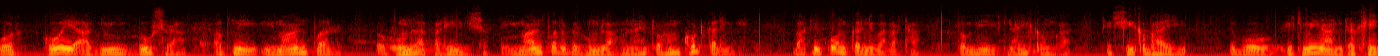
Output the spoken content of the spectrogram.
और कोई आदमी दूसरा अपने ईमान पर हमला कर ही नहीं सकते। ईमान पर अगर हमला होना है तो हम खुद करेंगे। बाकी कौन करने वाला था? तो मैं इतना ही कहूँगा कि सिख भाई, वो इतमान रखें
